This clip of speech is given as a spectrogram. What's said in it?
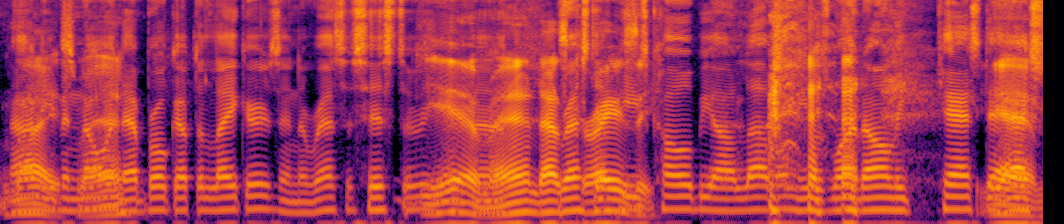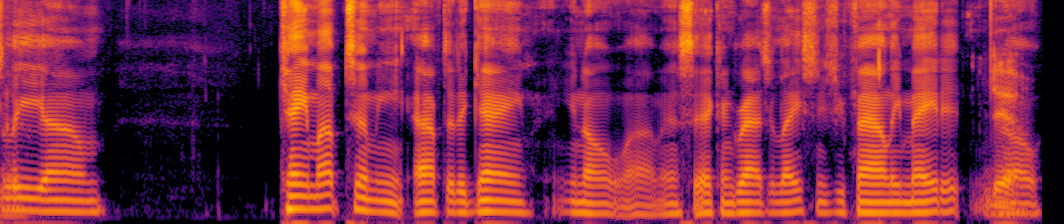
not Nice, even knowing man. that broke up the Lakers, and the rest is history. Yeah, and, uh, man, that's rest crazy. in peace, Kobe. I love him. He was one of the only cats that Yeah, actually um, came up to me after the game, you know, um, and said, "Congratulations, you finally made it." You Yeah. know,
